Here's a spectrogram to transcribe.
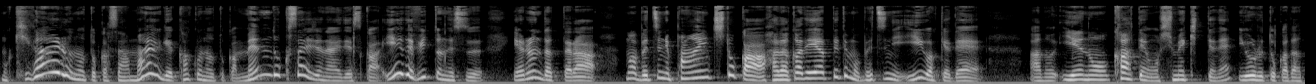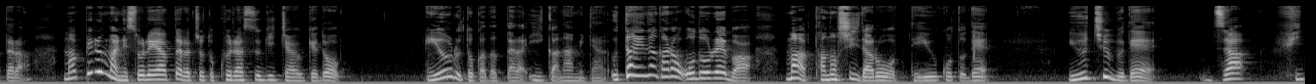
もう着替えるのとかさ、眉毛描くのとかめんどくさいじゃないですか。家でフィットネスやるんだったら、まあ別にパンイチとか裸でやってても別にいいわけで、あの家のカーテンを閉め切ってね、夜とかだったら。真っ昼間にそれやったらちょっと暗すぎちゃうけど、夜とかだったらいいかなみたいな。歌いながら踊れば、まあ楽しいだろうっていうことで、YouTube で、ザ・フィッ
